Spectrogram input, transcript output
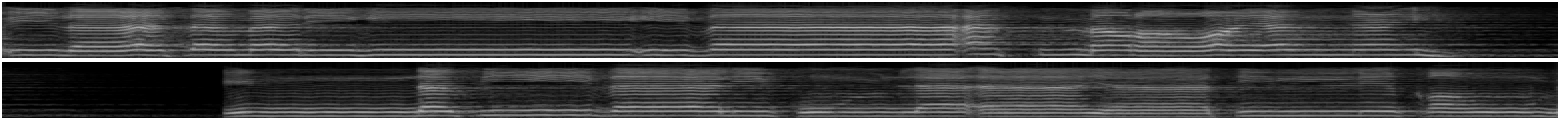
إِلَىٰ ثَمَرِهِ إِذَا أَثْمَرَ وَيَنْعِهِ ۚ إِنَّ فِي ذَٰلِكُمْ لَآيَاتٍ لِّقَوْمٍ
